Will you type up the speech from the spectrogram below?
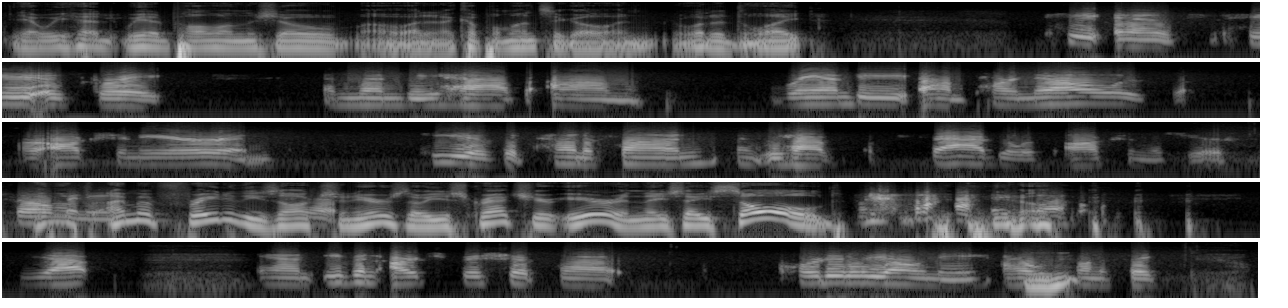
Yeah, we had we had Paul on the show oh, what, a couple months ago, and what a delight! He is. He is great. And then we have um, Randy um, Parnell is our auctioneer, and he is a ton of fun. And we have a fabulous auction this year. So I'm, af- many. I'm afraid of these auctioneers, though. You scratch your ear and they say sold. You know. know. Yep. And even Archbishop uh, Cordileone, I always Mhm. want to say,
